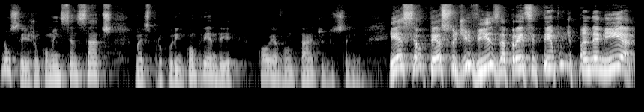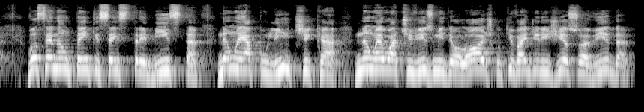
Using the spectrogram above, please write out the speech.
não sejam como insensatos, mas procurem compreender qual é a vontade do Senhor. Esse é o texto de visa para esse tempo de pandemia. Você não tem que ser extremista, não é a política, não é o ativismo ideológico que vai dirigir a sua vida.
